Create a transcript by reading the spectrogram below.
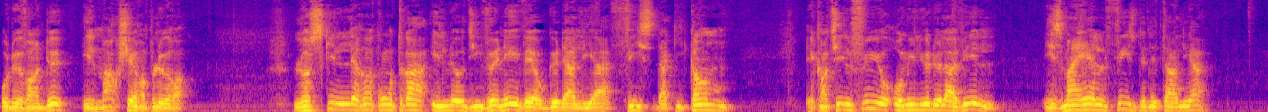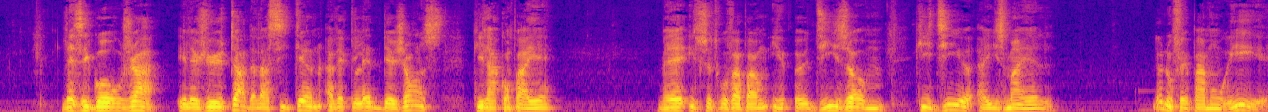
Au-devant d'eux, il marchait en pleurant. Lorsqu'il les rencontra, il leur dit Venez vers Gedalia, fils d'Akikam. Et quand ils furent au milieu de la ville, Ismaël, fils de Netania, les égorgea et les jeta dans la citerne avec l'aide des gens qui l'accompagnaient. Mais il se trouva parmi eux dix hommes qui dirent à Ismaël, Ne nous fais pas mourir,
